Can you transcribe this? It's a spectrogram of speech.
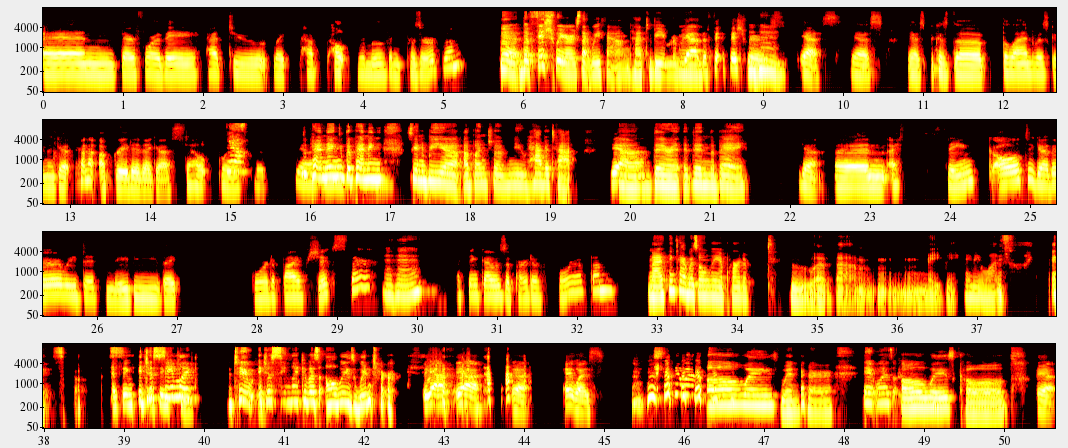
and therefore they had to like have help remove and preserve them. The the fish weirs that we found had to be removed. Yeah, the fi- fish weirs. Mm-hmm. Yes, yes. Yes, because the the land was going to get kind of upgraded, I guess, to help with. Yeah. with yeah. Depending, depending, it's going to be a, a bunch of new habitat. Yeah, um, there in the bay. Yeah, and I think all together we did maybe like four to five shifts there. Mm-hmm. I think I was a part of four of them. And I think I was only a part of two of them, maybe, maybe one. so I think it just seemed like too. It just seemed like it was always winter. Yeah, yeah, yeah. It was. it was always winter. It was always cold. Yeah.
